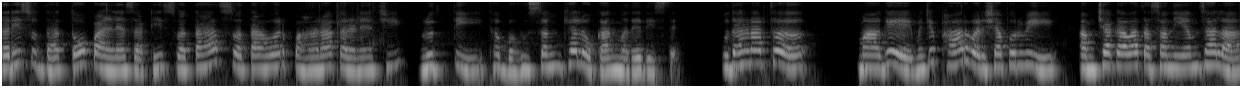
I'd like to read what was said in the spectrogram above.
तरीसुद्धा तो पाळण्यासाठी स्वतःच स्वतःवर पहारा करण्याची वृत्ती इथं बहुसंख्य लोकांमध्ये दिसते. उदाहरणार्थ, मागे म्हणजे फार वर्षापूर्वी आमच्या गावात असा नियम झाला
